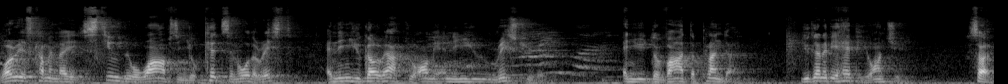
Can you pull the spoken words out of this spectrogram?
warriors come and they steal your wives and your kids and all the rest, and then you go out, your army, and then you rescue them and you divide the plunder. You're going to be happy, aren't you? So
